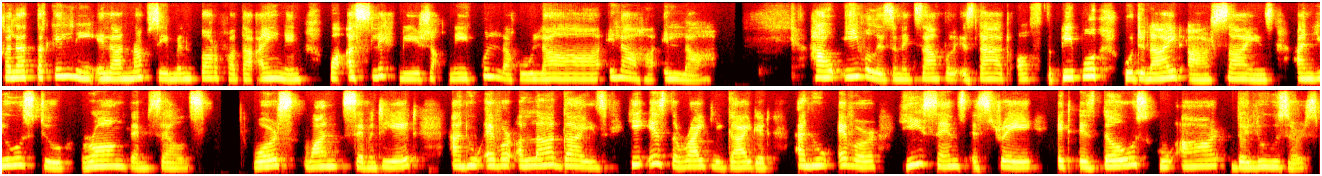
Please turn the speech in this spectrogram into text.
fala taqilni ila nafsi min tarfata ainin wa aslih sha'ni kullahu la ilaha illa. How evil is an example is that of the people who denied our signs and used to wrong themselves. Verse 178, and whoever Allah guides, he is the rightly guided, and whoever he sends astray, it is those who are the losers.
